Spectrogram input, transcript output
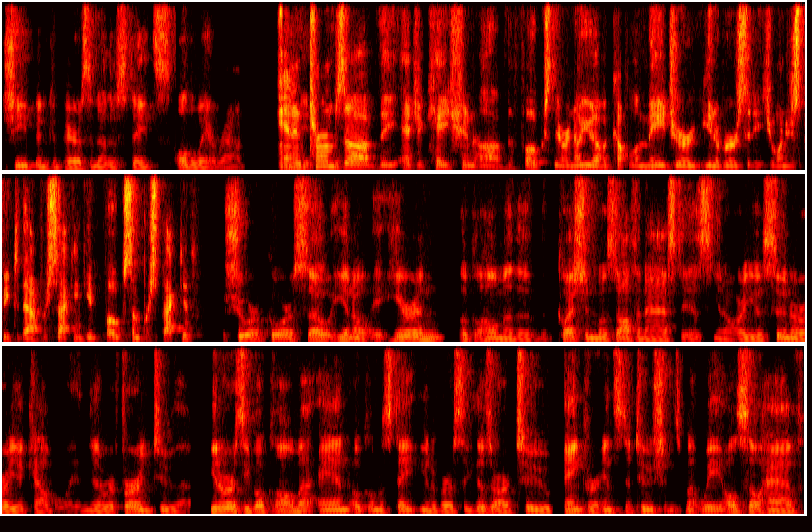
cheap in comparison to other states all the way around And in terms of the education of the folks there, I know you have a couple of major universities. You want to just speak to that for a second, give folks some perspective? Sure, of course. So, you know, here in Oklahoma, the, the question most often asked is, you know, are you a Sooner or are you a Cowboy? And they're referring to the University of Oklahoma and Oklahoma State University. Those are our two anchor institutions. But we also have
